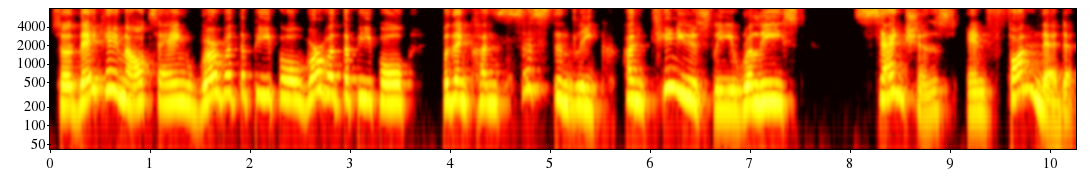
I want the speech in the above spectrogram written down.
So they came out saying, we're with the people, we're with the people, but then consistently, continuously released sanctions and funded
